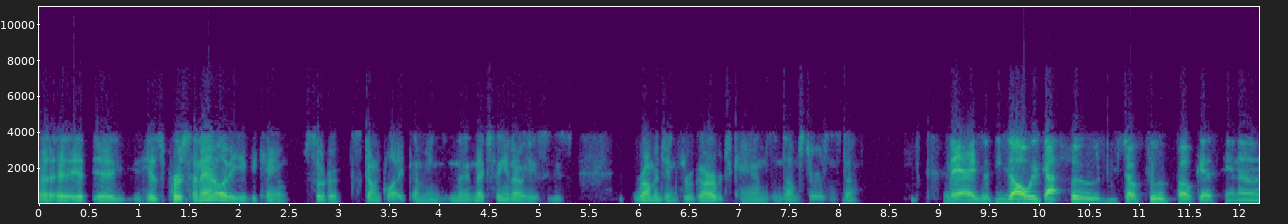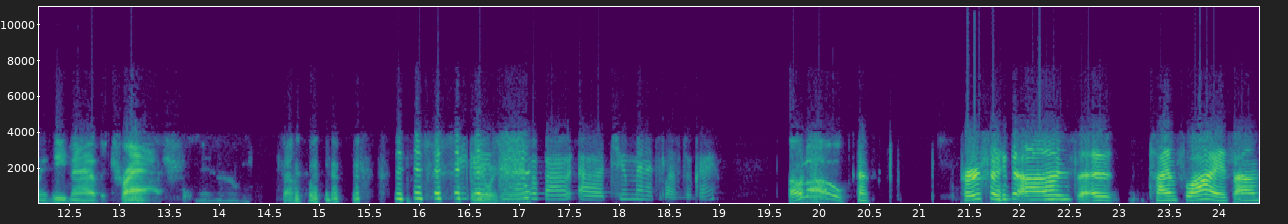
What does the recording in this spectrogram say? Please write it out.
Uh, it, it his personality became sort of skunk-like. I mean, the next thing you know, he's he's rummaging through garbage cans and dumpsters and stuff. Yeah, he's, he's always got food. He's so food focused. You know, and he's eating out of the trash. You know. So. Hey guys, Anyway. we have about uh, two minutes left, okay? oh no. Perfect. Um, s- uh, time flies. Um,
